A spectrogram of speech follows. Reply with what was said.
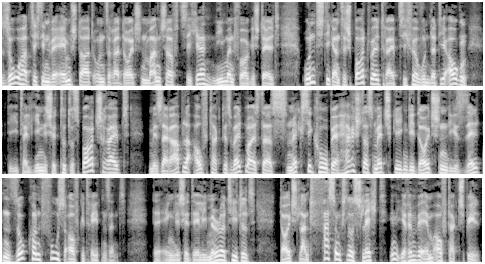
So hat sich den WM-Start unserer deutschen Mannschaft sicher niemand vorgestellt. Und die ganze Sportwelt treibt sich verwundert die Augen. Die italienische Tutto Sport schreibt, miserabler Auftakt des Weltmeisters. Mexiko beherrscht das Match gegen die Deutschen, die selten so konfus aufgetreten sind. Der englische Daily Mirror titelt, Deutschland fassungslos schlecht in ihrem WM-Auftaktspiel.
